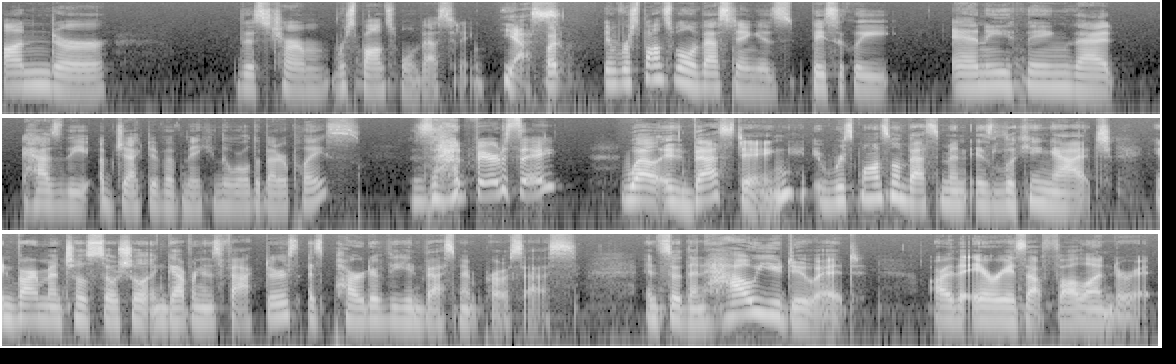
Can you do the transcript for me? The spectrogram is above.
under this term responsible investing. Yes. But responsible investing is basically anything that has the objective of making the world a better place. Is that fair to say? Well, investing, responsible investment is looking at environmental, social, and governance factors as part of the investment process. And so then how you do it are the areas that fall under it.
